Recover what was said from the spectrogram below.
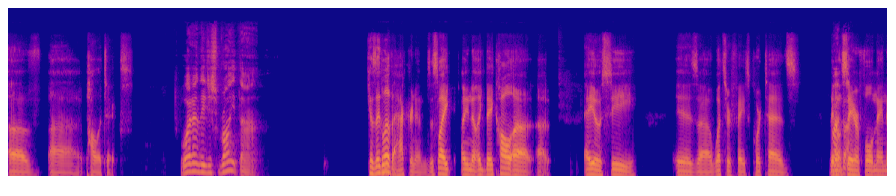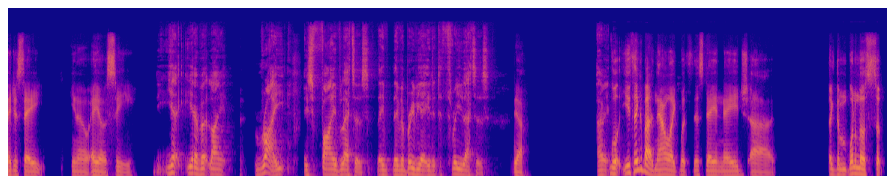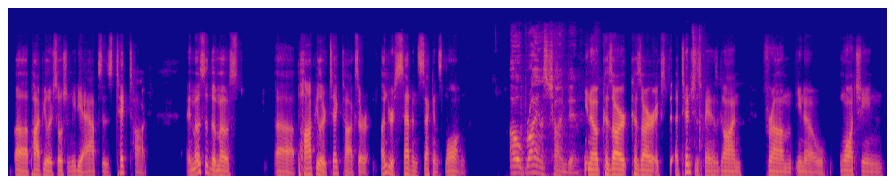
of uh, politics why don't they just write that? because they love acronyms. It's like you know, like they call uh, uh AOC is uh what's her face Cortez. They Right, don't say her full name. They just say you know AOC. Yeah, yeah, but like right is five letters. They've they've abbreviated it to three letters. Yeah. I mean, Well, you think about it now, like with this day and age, uh, like the one of the most uh, popular social media apps is TikTok, and most of the most uh, popular TikToks are under seven seconds long. oh, Brian's chimed in. You know, because our because our ex- attention span has gone from you know watching.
